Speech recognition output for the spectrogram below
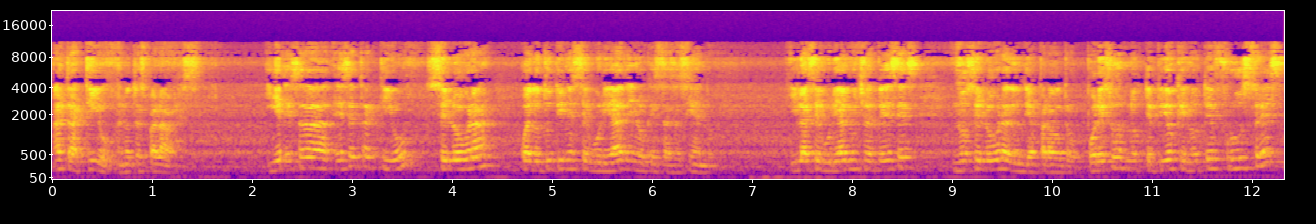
atractivo, en otras palabras. Y esa, ese atractivo se logra cuando tú tienes seguridad en lo que estás haciendo. Y la seguridad muchas veces no se logra de un día para otro. Por eso no, te pido que no te frustres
